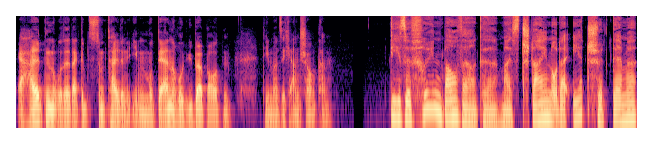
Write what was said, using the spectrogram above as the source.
erhalten oder da gibt es zum Teil dann eben modernere Überbauten, die man sich anschauen kann. Diese frühen Bauwerke, meist Stein- oder Erdschüttdämme,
